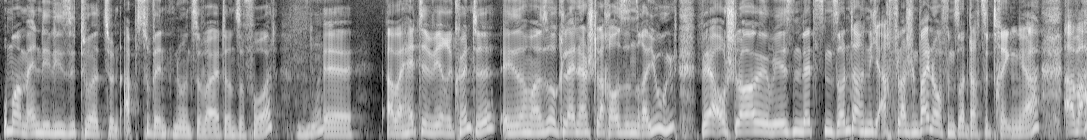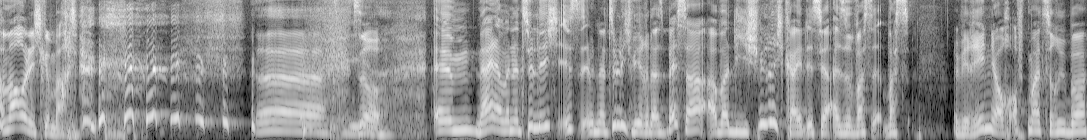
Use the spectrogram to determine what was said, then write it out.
um am Ende die Situation abzuwenden und so weiter und so fort. Äh, aber hätte, wäre, könnte, ich sag mal so, kleiner Schlag aus unserer Jugend, wäre auch schlauer gewesen, letzten Sonntag nicht acht Flaschen Wein auf den Sonntag zu trinken, ja? Aber haben wir auch nicht gemacht. So. Ähm, nein, aber natürlich ist, natürlich wäre das besser, aber die Schwierigkeit ist ja, also was, was, wir reden ja auch oftmals darüber,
